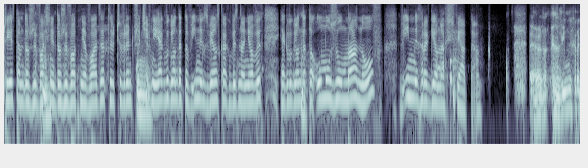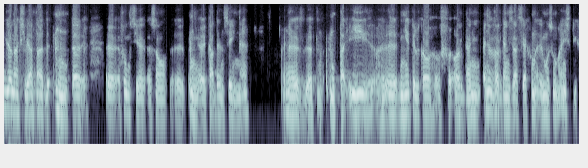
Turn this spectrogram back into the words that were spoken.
Czy jest tam doży, właśnie dożywotnia władza, czy wręcz przeciwnie? Jak wygląda to w innych związkach wyznaniowych? Jak wygląda to u muzułmanów w innych regionach świata? W innych regionach świata te e, funkcje są e, kadencyjne. E, I nie tylko w, organi w organizacjach muzułmańskich,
